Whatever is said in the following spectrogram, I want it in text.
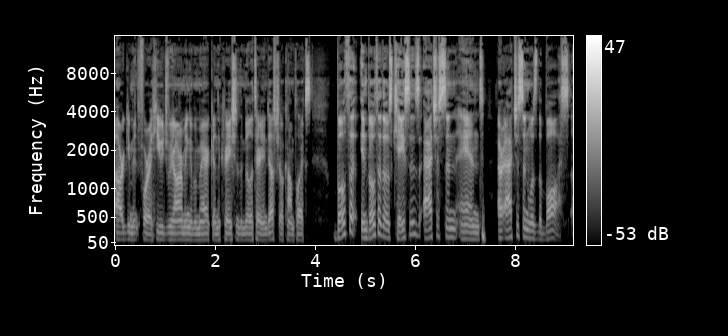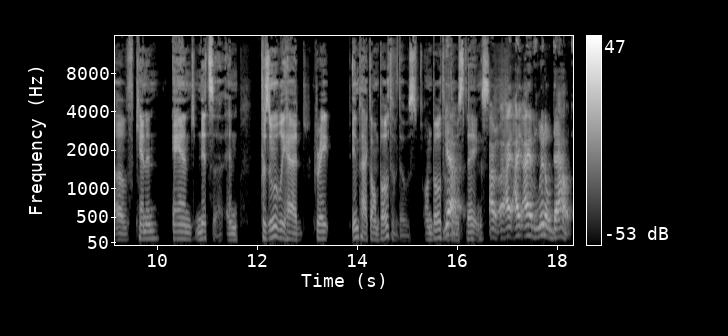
argument for a huge rearming of America and the creation of the military industrial complex. Both in both of those cases, Acheson and or Acheson was the boss of Kennan and Nitze, and presumably had great impact on both of those on both Yeah. of those things. I, I, I have little doubt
